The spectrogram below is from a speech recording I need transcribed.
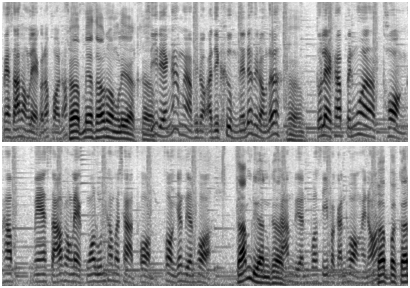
แม่สาวทองแหลกก็นะพอเนาะครับแม่สาวทองเรียกครับสีแดงงามๆพี่น้องอาจจะขึ้นในเด้อพี่น้องเด้อครับตัวแรกครับเป็นงัวทองครับแม่สาวทองแหลกหัวลุ้นธรรมชาติพร้อมทองยักเดือนพอสามเดือนครับสามเดือนพอสีประกันทองให้เนาะครับประกัน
